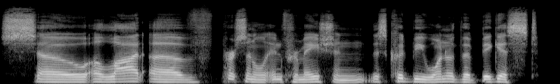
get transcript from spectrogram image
So a lot of personal information. This could be one of the biggest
